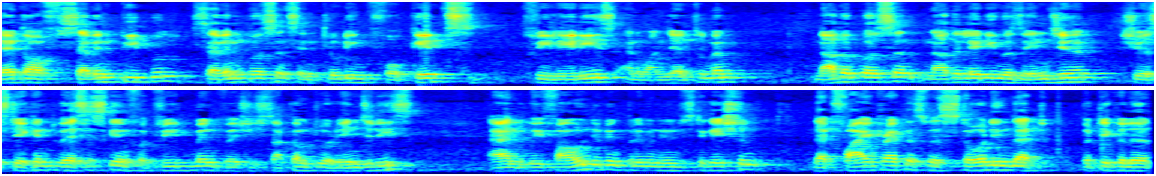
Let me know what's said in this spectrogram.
death of seven people, seven persons, including four kids, three ladies and one gentleman. Another person, another lady was injured. She was taken to SSKM for treatment where she succumbed to her injuries. And we found during preliminary investigation that firecrackers were stored in that particular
